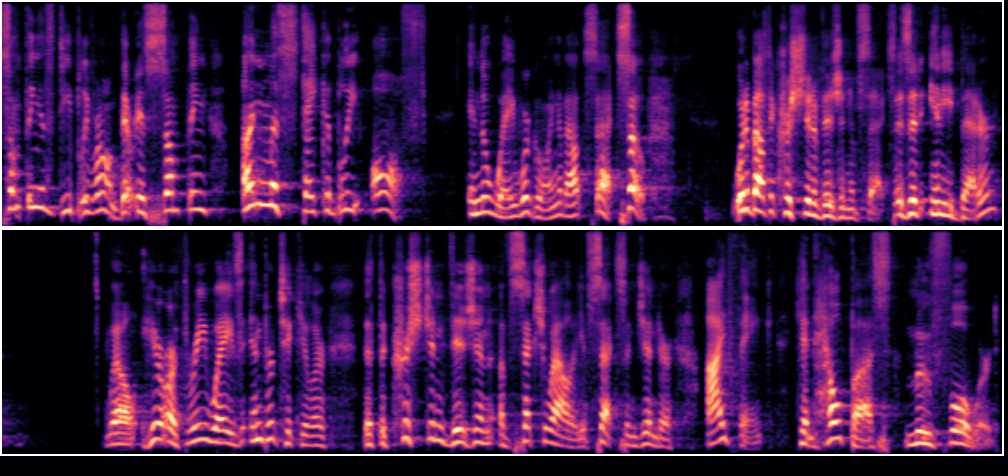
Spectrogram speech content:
something is deeply wrong. There is something unmistakably off in the way we're going about sex. So, what about the Christian vision of sex? Is it any better? Well, here are three ways in particular that the Christian vision of sexuality, of sex and gender, I think can help us move forward,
